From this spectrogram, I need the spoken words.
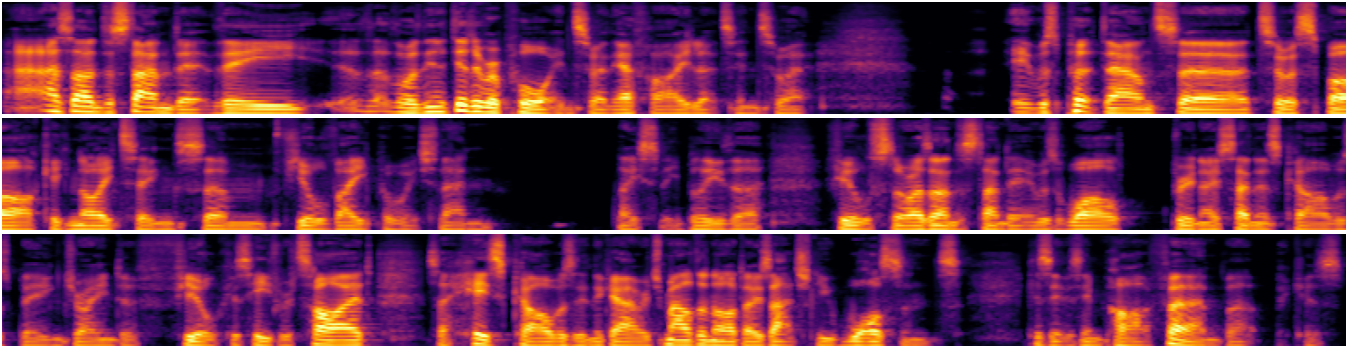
As I understand it, the when they did a report into it, the FIA looked into it it was put down to to a spark igniting some fuel vapor, which then basically blew the fuel store. As I understand it, it was while Bruno Senna's car was being drained of fuel because he'd retired, so his car was in the garage. Maldonado's actually wasn't because it was in parc fermé, but because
